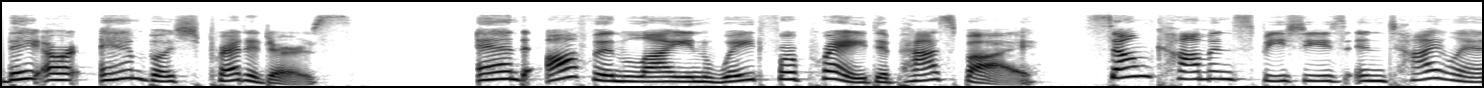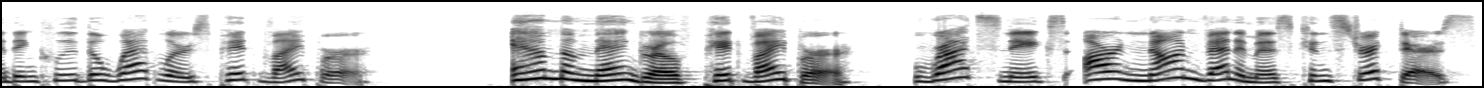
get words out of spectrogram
they are ambush predators and often lie in wait for prey to pass by. Some common species in Thailand include the Wagler's pit viper and the mangrove pit viper. Rat snakes are non-venomous constrictors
